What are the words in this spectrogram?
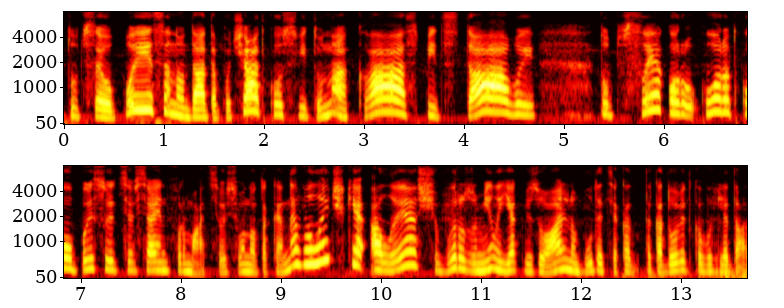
тут все описано, дата початку освіту, наказ, підстави. Тут все коротко описується вся інформація. Ось воно таке невеличке, але щоб ви розуміли, як візуально буде ця ка- така довідка виглядати.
